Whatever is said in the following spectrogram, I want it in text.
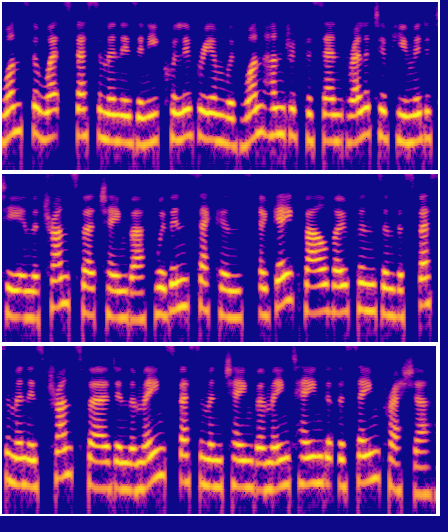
Once the wet specimen is in equilibrium with 100% relative humidity in the transfer chamber, within seconds, a gate valve opens and the specimen is transferred in the main specimen chamber maintained at the same pressure.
